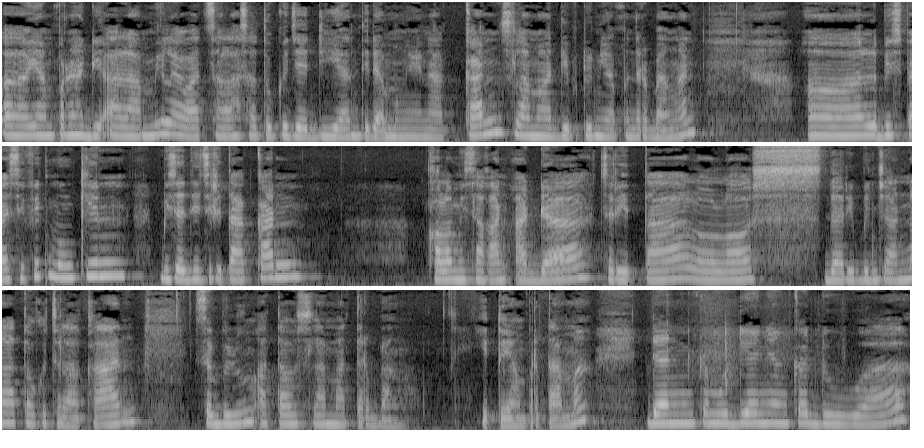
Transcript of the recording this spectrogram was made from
eh, yang pernah dialami lewat salah satu kejadian tidak mengenakan selama di dunia penerbangan. Eh, lebih spesifik mungkin bisa diceritakan kalau misalkan ada cerita lolos dari bencana atau kecelakaan sebelum atau selama terbang. Itu yang pertama. Dan kemudian yang kedua,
